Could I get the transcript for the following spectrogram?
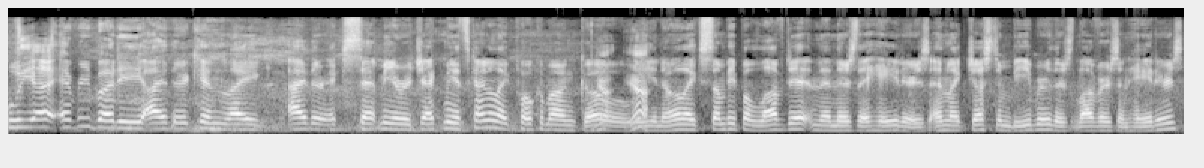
Well, yeah, everybody either can like either accept me or reject me. It's kind of like Pokemon Go, Yeah, yeah. you know? Like some people loved it and then there's the haters. And like Justin Bieber, there's lovers and haters.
